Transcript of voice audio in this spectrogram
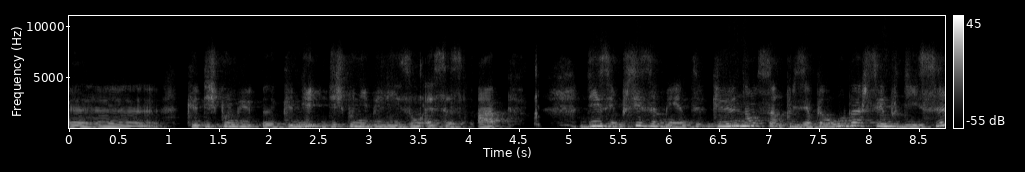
uh, que, disponibilizam essas apps dizem precisamente que não são, por exemplo, a Uber sempre disse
